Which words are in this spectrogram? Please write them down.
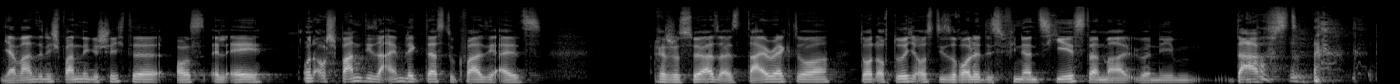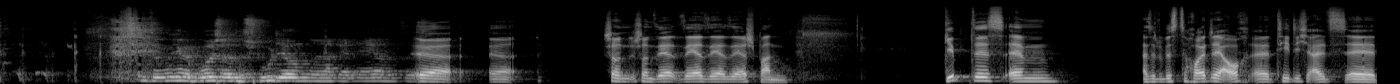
ja, wahnsinnig spannende Geschichte aus LA. Und auch spannend dieser Einblick, dass du quasi als Regisseur, also als Director, dort auch durchaus diese Rolle des Finanziers dann mal übernehmen darfst. so ein junger Bursche aus dem Studium nach LA und so. Ja, ja. Schon, schon sehr, sehr, sehr, sehr spannend. Gibt es ähm, also du bist heute auch äh, tätig als äh,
